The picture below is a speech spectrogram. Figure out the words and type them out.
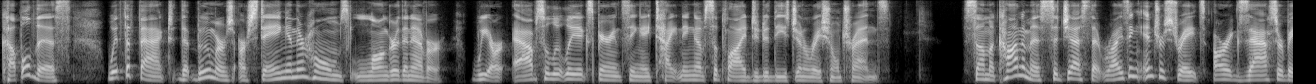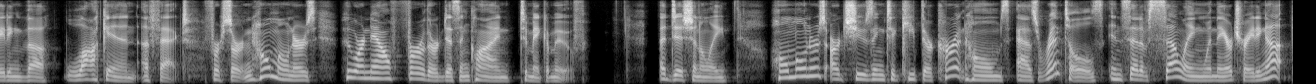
Couple this with the fact that boomers are staying in their homes longer than ever. We are absolutely experiencing a tightening of supply due to these generational trends. Some economists suggest that rising interest rates are exacerbating the lock in effect for certain homeowners who are now further disinclined to make a move. Additionally, homeowners are choosing to keep their current homes as rentals instead of selling when they are trading up.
